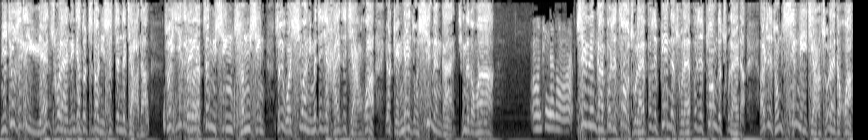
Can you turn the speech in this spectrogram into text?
你就是一个语言出来，人家都知道你是真的假的。所以一个人要真心诚心，所以我希望你们这些孩子讲话要给人家一种信任感，听得懂吗？嗯，听得懂了。信任感不是造出来，不是编得出来，不是装得出来的，而是从心里讲出来的话，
